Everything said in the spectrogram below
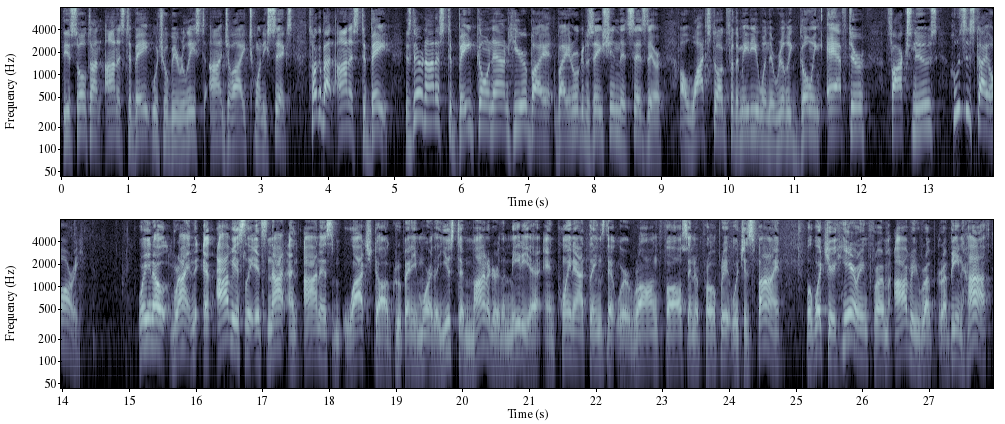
The Assault on Honest Debate, which will be released on July 26. Talk about honest debate. Is there an honest debate going down here by, by an organization that says they're a watchdog for the media when they're really going after Fox News? Who's this guy, Ari? Well, you know, Brian, obviously it's not an honest watchdog group anymore. They used to monitor the media and point out things that were wrong, false, inappropriate, which is fine. But what you're hearing from Avi Rabin Havt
